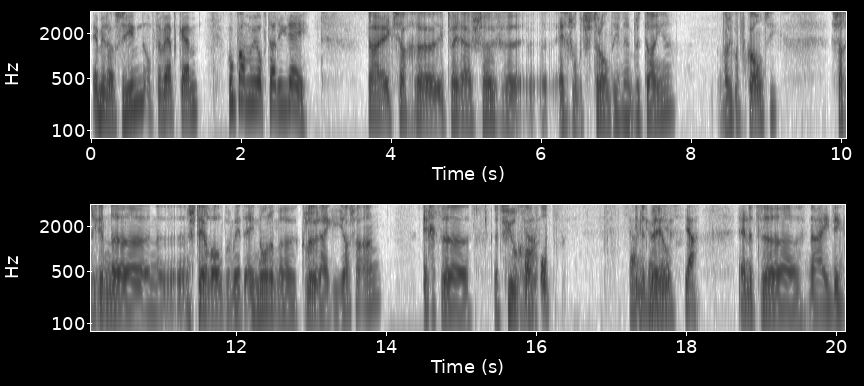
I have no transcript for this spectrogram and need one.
inmiddels zien op de webcam. Hoe kwam u op dat idee? Nou, ik zag eh, in 2007 eh, ergens op het strand in eh, Bretagne... was ik op vakantie... zag ik een, een, een stel lopen met enorme kleurrijke jassen aan. Echt, het viel gewoon Ja. op Ja, In het beeld? Ja, En het, nou, ik denk,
